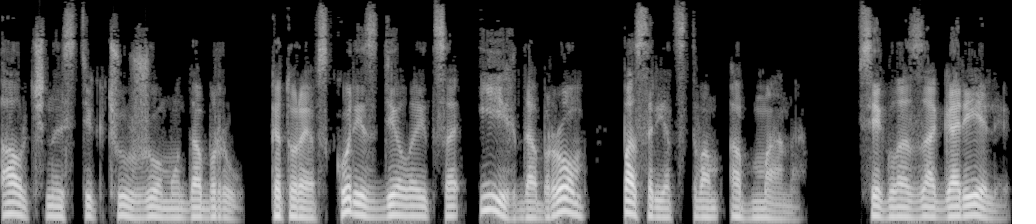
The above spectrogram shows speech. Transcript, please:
алчности к чужому добру, которое вскоре сделается их добром посредством обмана. Все глаза горели,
